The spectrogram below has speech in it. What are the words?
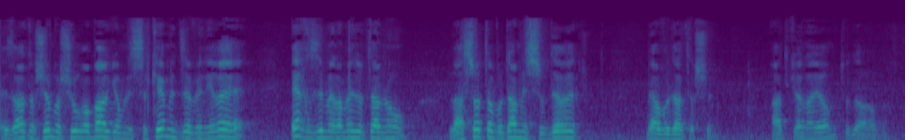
בעזרת השם בשיעור הבא גם נסכם את זה ונראה איך זה מלמד אותנו לעשות עבודה מסודרת בעבודת השם. עד כאן היום, תודה רבה.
